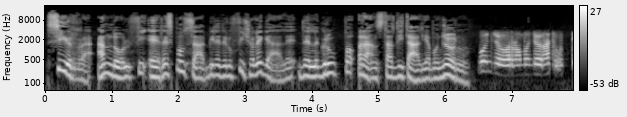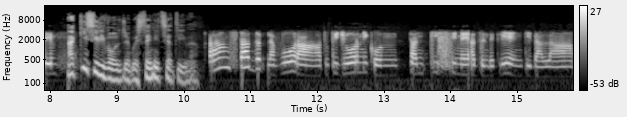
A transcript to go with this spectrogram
Sirra Andolfi è responsabile dell'ufficio legale del gruppo Randstad Italia. Buongiorno. Buongiorno, buongiorno a tutti. A chi si rivolge questa iniziativa? Randstad lavora tutti i giorni con tantissime aziende clienti, dalla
